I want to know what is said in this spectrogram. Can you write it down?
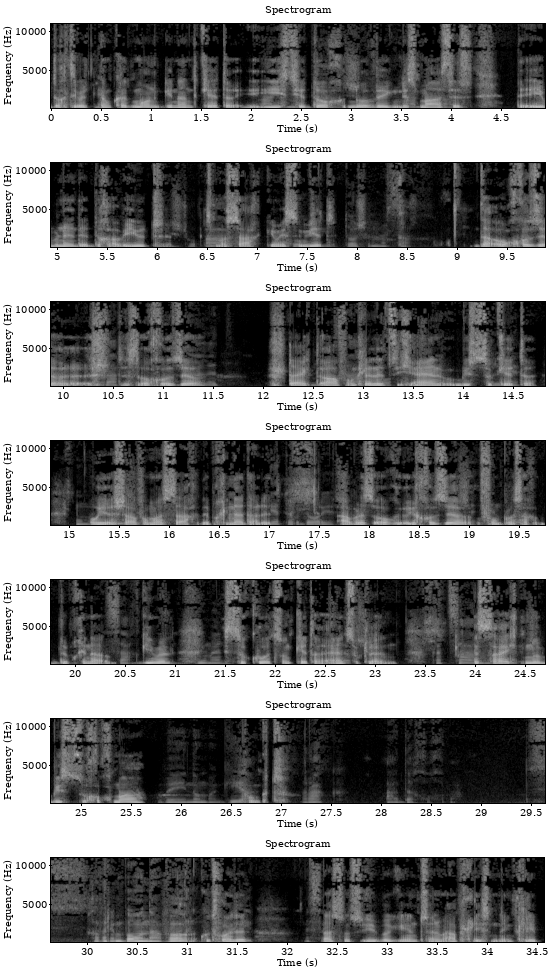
Doch die Welt Adam Kadmon, genannt Keter, ist jedoch nur wegen des Maßes der Ebene, der durch Aviyut, das Massach, gemessen wird, da auch Choser, das auch Choser steigt auf und kleidet sich ein bis zur Kette. O Yashar vom Masach der Bchina Dalet. Aber das auch Choser vom Masach der Gimel ist zu kurz, um Keter einzukleiden. Es reicht nur bis zu Chochma. Punkt. Gut, Freunde, lasst uns übergehen zu einem abschließenden Clip.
